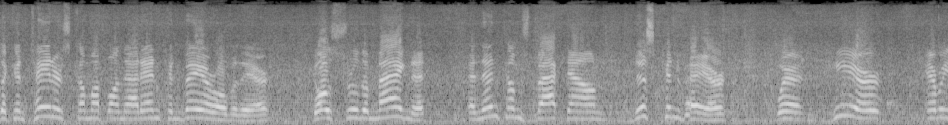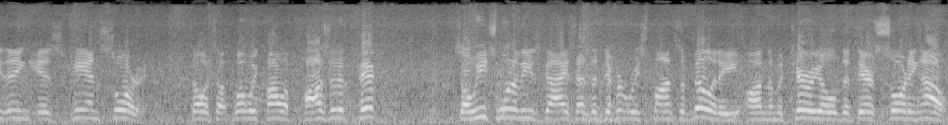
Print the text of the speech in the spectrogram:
the containers come up on that end conveyor over there, goes through the magnet, and then comes back down this conveyor where here everything is hand sorted. So it's a, what we call a positive pick. So each one of these guys has a different responsibility on the material that they're sorting out.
